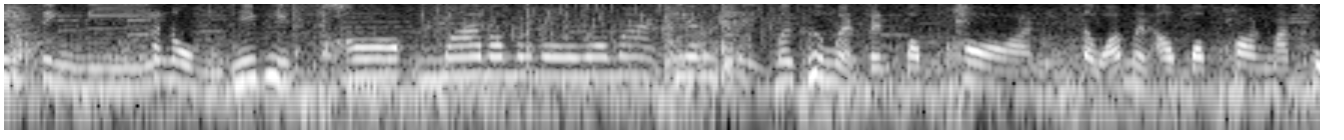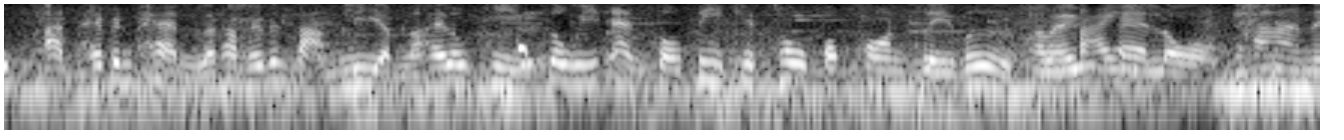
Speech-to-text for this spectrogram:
มีสิ่งนี้ขนมที่พีชชอบมากมากมากมากมากที่อังกฤษมันคือเหมือนเป็นป๊อปคอร์นแต่ว่าเหมือนเอาป๊อปคอร์นมาทุบอัดให้เป็นแผ่น แล้วทำให้เป็นสามเหลี่ยมแล้วให้เรากิน sweet and salty kettle popcorn flavor ทำให้พี่แพรลองขนาดใน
